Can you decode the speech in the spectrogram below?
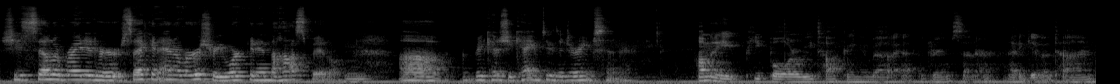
she's celebrated her second anniversary working in the hospital Mm. Uh, because she came through the Dream Center. How many people are we talking about at the Dream Center at a given time?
